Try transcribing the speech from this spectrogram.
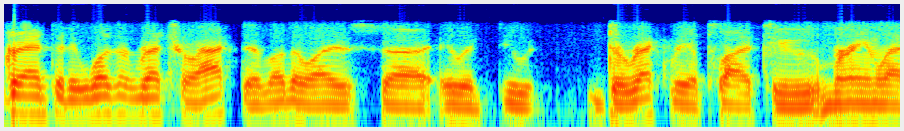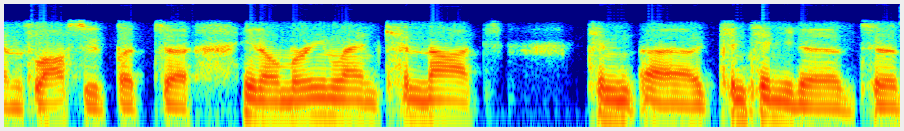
granted, it wasn't retroactive. Otherwise, uh, it would it would directly apply to Marineland's lawsuit. But uh, you know, Marineland cannot can uh, continue to, to,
